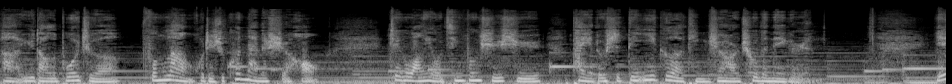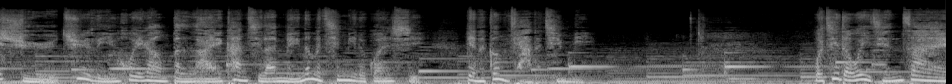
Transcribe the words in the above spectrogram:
啊遇到了波折、风浪或者是困难的时候，这个网友清风徐徐，他也都是第一个挺身而出的那个人。也许距离会让本来看起来没那么亲密的关系变得更加的亲密。我记得我以前在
